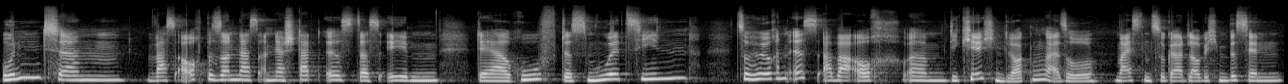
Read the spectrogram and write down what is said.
Und ähm, was auch besonders an der Stadt ist, dass eben der Ruf des Muezzin zu hören ist, aber auch ähm, die Kirchenglocken, also meistens sogar, glaube ich, ein bisschen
